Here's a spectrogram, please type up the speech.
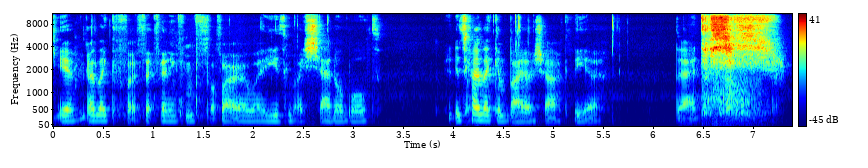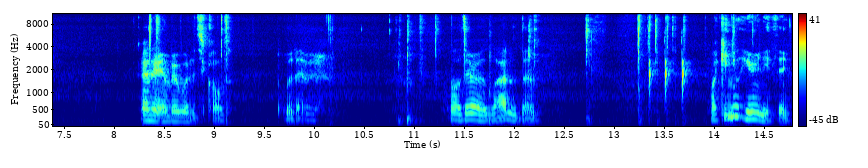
Yeah, I like fighting from far away using my shadow bolt. It's kind of like in Bioshock, the, uh, that. I don't remember what it's called. Whatever. Oh, there are a lot of them. Why can't you hear anything?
